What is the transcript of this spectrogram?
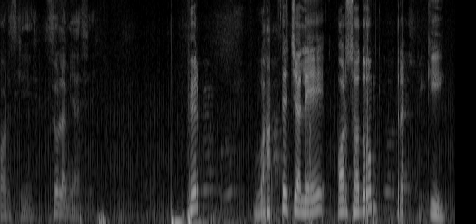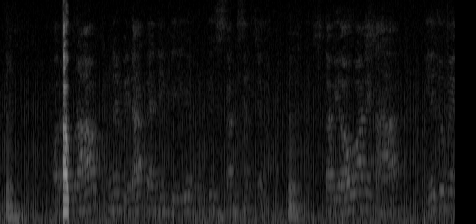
और उसकी सोलहवीं से। फिर वहाँ से चले और सदोम की दृष्टि की। अब अब्राहम उन्हें विदा करने के लिए उनके संग संग चला। तब यहोवा ने कहा ये जो मैं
